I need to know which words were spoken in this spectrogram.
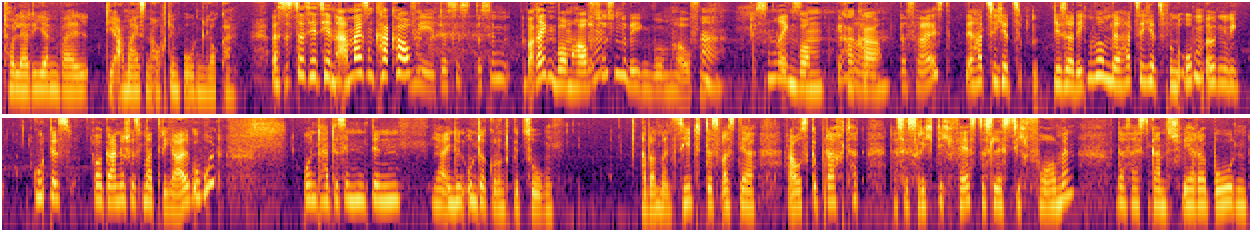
tolerieren, weil die Ameisen auch den Boden lockern. Was ist das jetzt hier, ein Ameisenkackhaufen? Nee, das, ist, das sind Regenwurmhaufen. Das ist ein Regenwurmhaufen. Ah, bisschen Regenwurmkacker. Genau. Das heißt, der hat sich jetzt, dieser Regenwurm, der hat sich jetzt von oben irgendwie gutes organisches Material geholt und hat es in den, ja, in den Untergrund gezogen. Aber man sieht, das, was der rausgebracht hat, das ist richtig fest, das lässt sich formen. Das heißt, ganz schwerer Boden.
